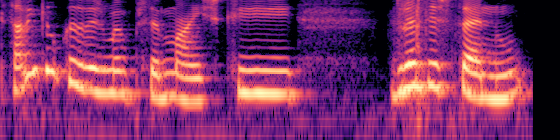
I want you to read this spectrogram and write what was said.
Sabem que eu cada vez me percebo mais que durante este ano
